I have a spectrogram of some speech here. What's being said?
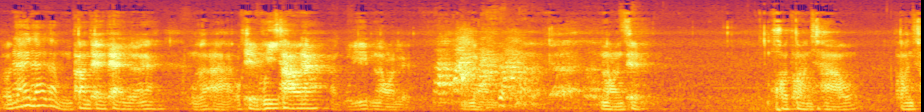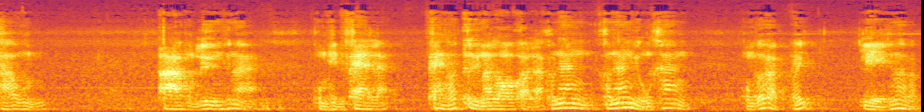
เอาได้ได้ได้ผมตามใจแฟนเลยไงผมก็อ่าโอเคพรุ่งนี้เช้านะอะกูรีบนอนเลยนอนนอนเสร็จ พอตอนเช้า ตอนเช้าผม ตาผมลืมขึ้นมาผมเห็นแฟนแล้วแฟนเขาตื่นมารอก่อนแล้วเขานั่งเขานั่งอยู่ข้างๆผมก็แบบเฮ้ยเหล่ขึ้นมาแบบ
